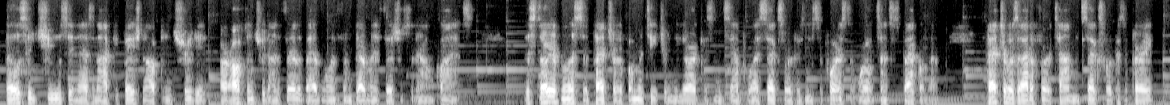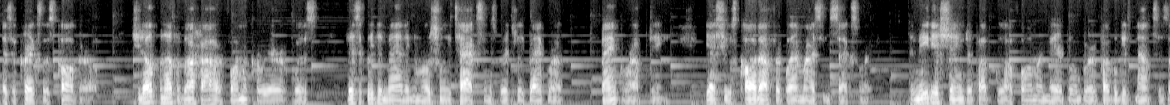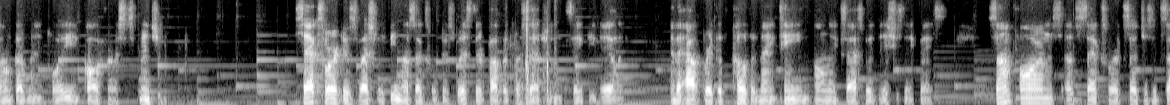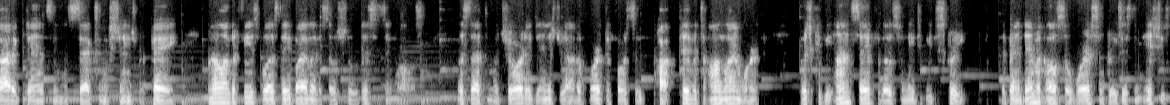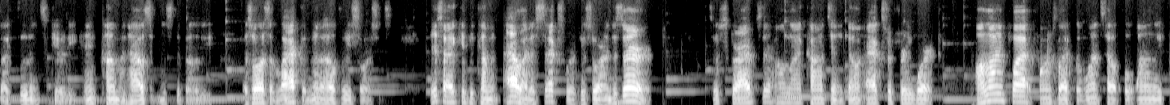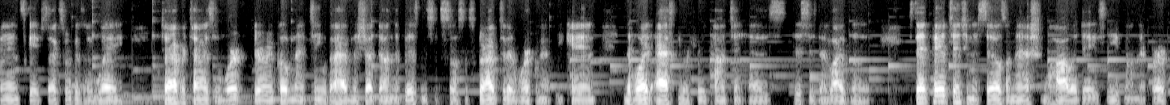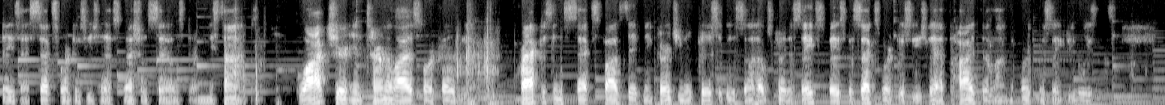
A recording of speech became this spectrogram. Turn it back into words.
those who choose it as an occupation often treated are often treated unfairly by everyone from government officials to their own clients. The story of Melissa Petro, a former teacher in New York, is an example why sex workers need support as the world turns its back on them. Petro was out of a time in sex work as a, Craig, as a Craigslist call girl. She'd open up about how her former career was physically demanding, emotionally taxing, spiritually bankrupt, bankrupting, yet she was called out for glamorizing sex work. The media shamed her publicly while former Mayor Bloomberg publicly denounced his own government employee and called for a suspension. Sex workers, especially female sex workers, risk their public perception and safety daily, and the outbreak of COVID 19 only exacerbated the issues they face. Some forms of sex work, such as exotic dancing and sex in exchange for pay, were no longer feasible as they violated social distancing laws. This left the majority of the industry out of work and forced to pivot to online work which could be unsafe for those who need to be discreet. The pandemic also worsened pre existing issues like food insecurity, income and housing instability, as well as a lack of mental health resources. Here's how you can become an ally to sex workers who are undeserved. Subscribe to their online content don't ask for free work. Online platforms like the once helpful OnlyFans gave sex workers a way to advertise and work during COVID 19 without having to shut down their businesses. So, subscribe to their work whenever you can and avoid asking for free content as this is their livelihood. Instead, pay attention to sales on national holidays and even on their birthdays, as sex workers usually have special sales during these times. Watch your internalized whorephobia. Practicing sex positive and encouraging your peers to do so helps create a safe space for sex workers who usually have to hide their line of work for safety reasons.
